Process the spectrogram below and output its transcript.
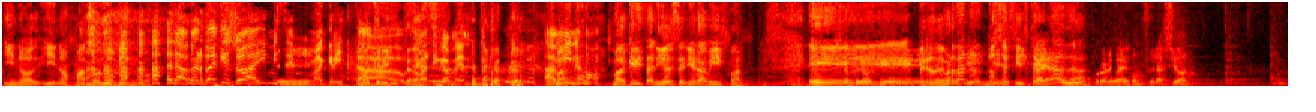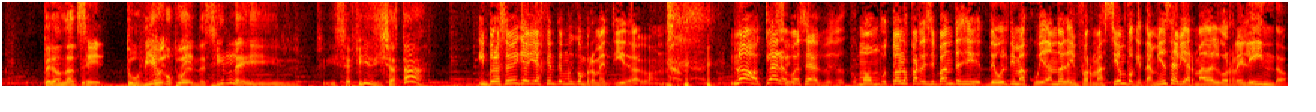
y, no- y nos mató el domingo. La verdad que yo ahí me hice Eh, macrista, macrista. automáticamente. A mí no. Macrista a nivel señora Bisman. Eh, Yo creo que. pero yo de verdad no, que- no que se filtra Hubo nada. un problema de configuración. Pero onda, Sí. tus viejos pueden decirle y, y se filtra y ya está. Y pero se ve que había gente muy comprometida con. No, claro, Sí. o sea, como todos los participantes de, de última cuidando la información, porque también se había armado algo re lindo.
